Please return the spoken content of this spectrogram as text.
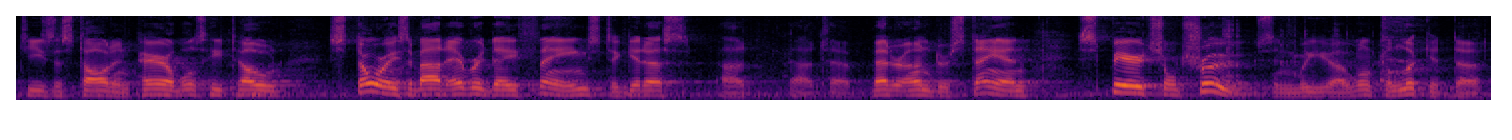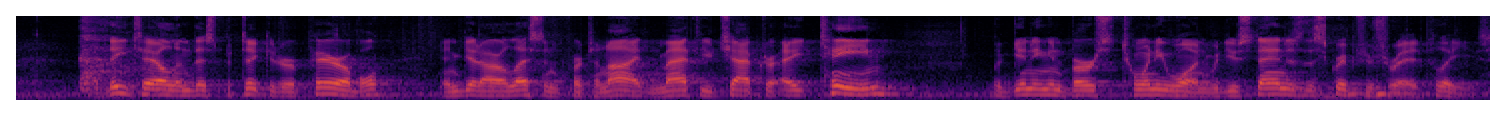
Jesus taught in parables. He told stories about everyday things to get us uh, uh, to better understand spiritual truths. And we uh, want to look at the detail in this particular parable and get our lesson for tonight in Matthew chapter 18, beginning in verse 21. Would you stand as the scriptures read, please?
